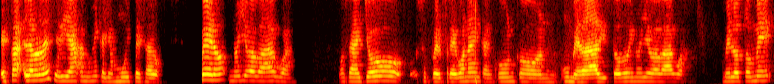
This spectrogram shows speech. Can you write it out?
Está, la verdad ese día a mí me cayó muy pesado, pero no llevaba agua. O sea, yo súper fregona en Cancún con humedad y todo y no llevaba agua. Me lo tomé,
